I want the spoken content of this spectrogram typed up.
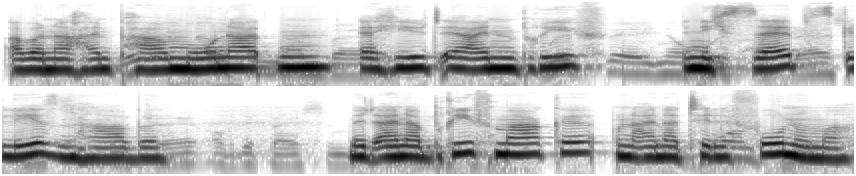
Aber nach ein paar Monaten erhielt er einen Brief, den ich selbst gelesen habe, mit einer Briefmarke und einer Telefonnummer,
